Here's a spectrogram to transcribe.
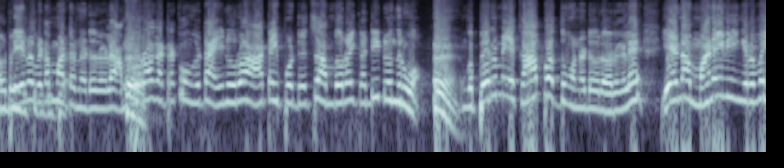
அப்படியெல்லாம் விட மாட்டோம் நடுவர்களே. ஐம்பது ரூபா கட்டுறக்கு உங்ககிட்ட ஐநூறு ரூபா ஆட்டை போட்டு வச்சு ஐம்பது ரூபாய் கட்டிட்டு வந்துருவோம். ஆ. உங்க பெருமையை காப்பாத்துவோம் நடுவர் அவர்களே ஏன்னா மனைவிங்கிறவ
